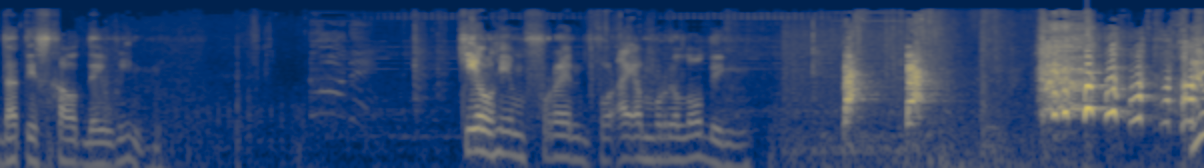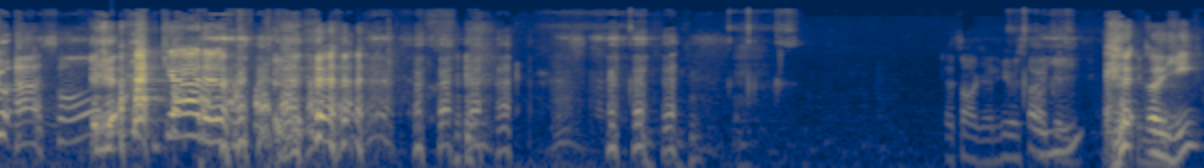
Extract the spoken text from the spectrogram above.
That is how they win. Kill him, friend, for I am reloading. You asshole! I got him! It's all good. He was oh, fucking. oh, yeet.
